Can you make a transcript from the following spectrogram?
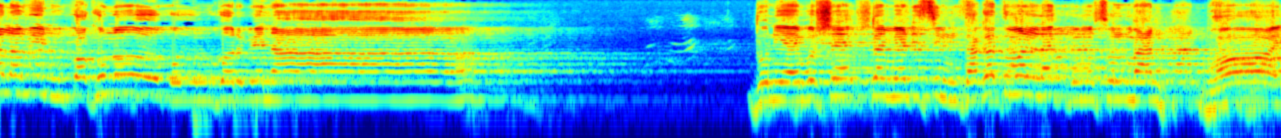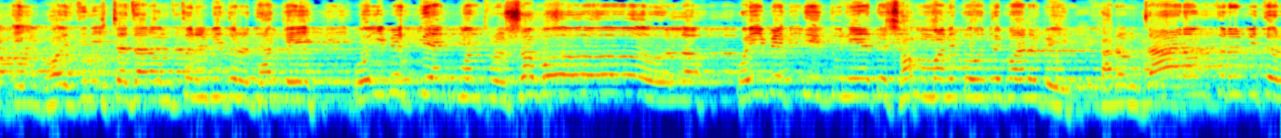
আলামিন কখনো কবুল করবে না। দুনিয়ায় বসে একটা মেডিসিন থাকা তোমার লাগবে মুসলমান। ভয়, এই ভয় জিনিসটা যার অন্তরের ভিতরে থাকে, ওই ব্যক্তি একমাত্র সবল। ওই ব্যক্তি দুনিয়াতে সম্মানিত হতে পারবে। কারণ যার অন্তরের ভিতর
